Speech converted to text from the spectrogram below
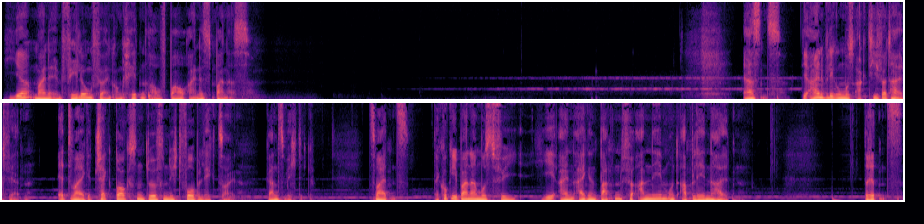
Hier meine Empfehlung für einen konkreten Aufbau eines Banners. Erstens, die Einwilligung muss aktiv erteilt werden. Etwaige Checkboxen dürfen nicht vorbelegt sein. Ganz wichtig. Zweitens, der Cookie-Banner muss für je einen eigenen Button für Annehmen und Ablehnen halten. Drittens,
